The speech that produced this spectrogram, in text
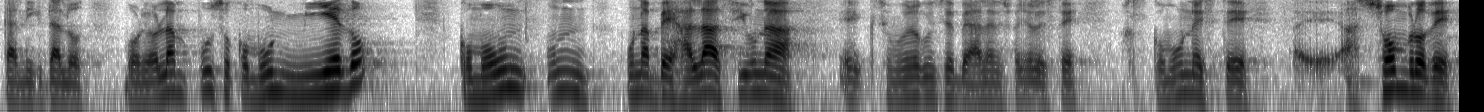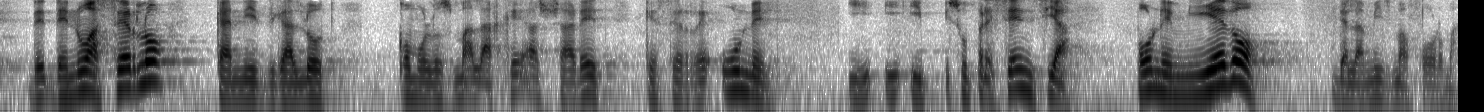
Kanigdalot. Boreolam puso como un miedo, como un, una bejalá, así una, eh, se me olvidó dice bejalá en español, este, como un este, eh, asombro de, de no hacerlo Kanidgalot, como los Malajea Sharet que se reúnen y, su presencia pone miedo de la misma forma.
